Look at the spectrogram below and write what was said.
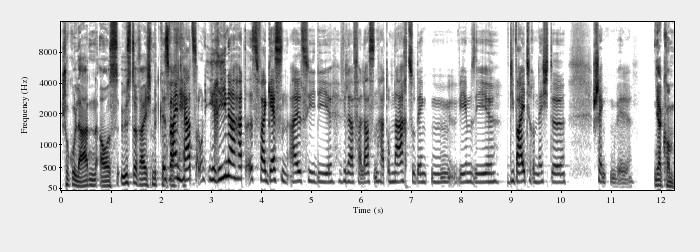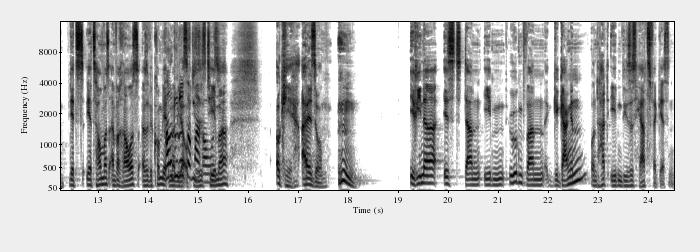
Schokoladen aus Österreich mitgebracht Es war ein Herz und Irina hat es vergessen, als sie die Villa verlassen hat, um nachzudenken, wem sie die weiteren Nächte schenken will. Ja, komm, jetzt, jetzt hauen wir es einfach raus. Also wir kommen ja Hau immer wieder auf dieses. Thema. Okay, also. Irina ist dann eben irgendwann gegangen und hat eben dieses Herz vergessen.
